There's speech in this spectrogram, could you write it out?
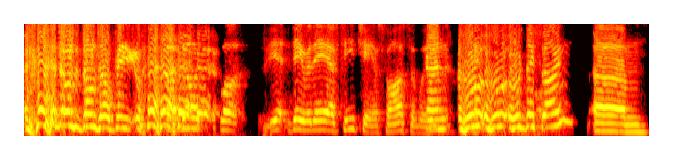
don't don't tell Pete. No, well, yeah, they were the AFC champs, possibly. and who who who'd they sign? Um,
